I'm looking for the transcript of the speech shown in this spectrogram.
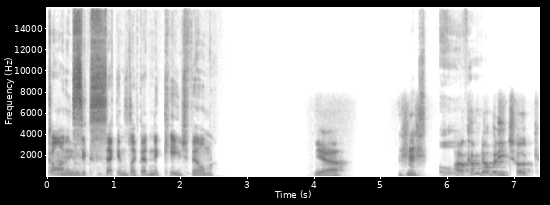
Gone I in six seconds, like that Nick Cage film. Yeah. Oh. How come nobody took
